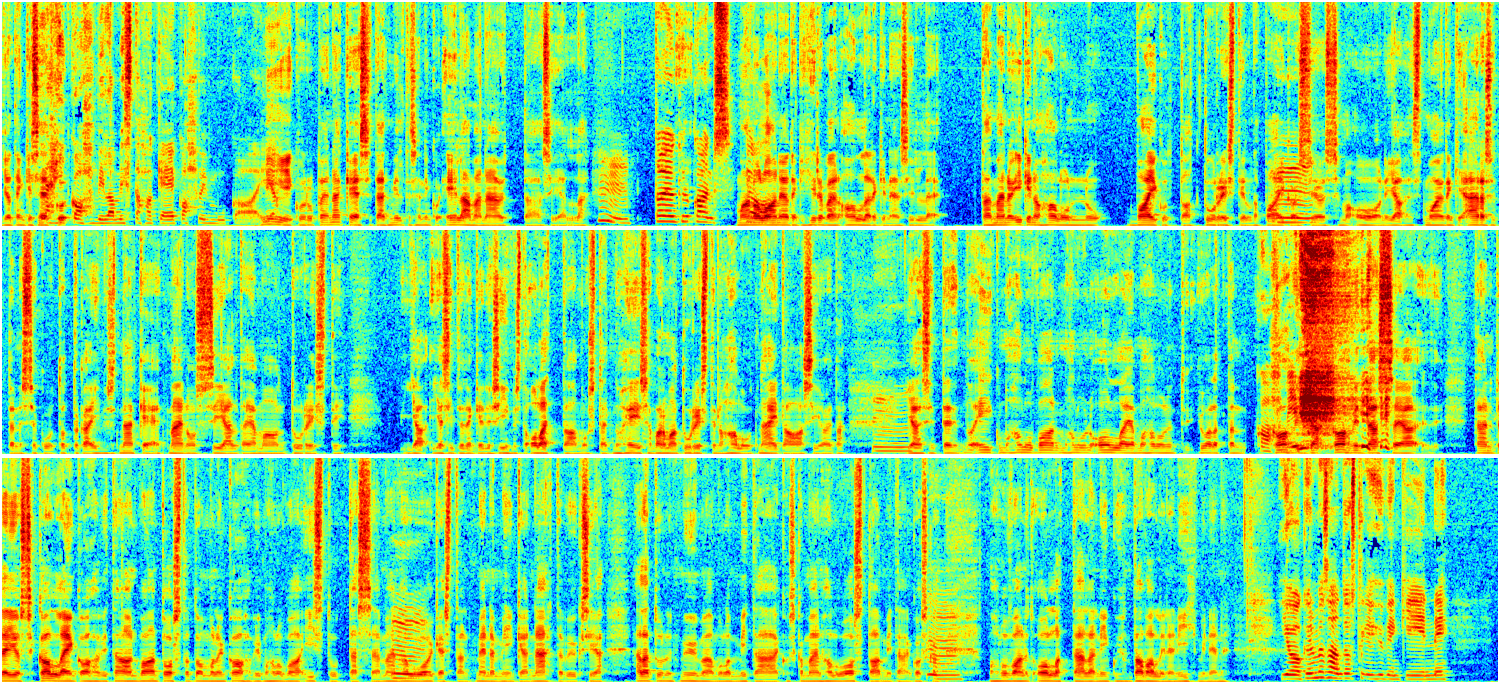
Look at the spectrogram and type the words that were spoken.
jotenkin se... Lähikahvila, mistä hakee kahvin mukaan. Niin, ja... kun rupeaa näkemään sitä, että miltä se niin elämä näyttää siellä. Hmm, toi on kyllä kans. Mä oon ollut aina jotenkin hirveän allerginen sille, tai mä en ole ikinä halunnut vaikuttaa turistilta paikoissa, mm. joissa mä oon. Ja sit mä oon jotenkin ärsyttänyt se, kun totta kai ihmiset näkee, että mä en oo sieltä ja mä oon turisti. Ja, ja sitten jotenkin, jos ihmiset olettaa musta, että no hei, sä varmaan turistina haluat näitä asioita. Mm. Ja sitten, no ei, kun mä haluan vaan, mä haluan olla ja mä haluan nyt juoda tämän kahvin, kahvin, kahvin tässä. Ja tämä nyt ei ole se kallein kahvi, tämä on vaan tosta tuommoinen kahvi, mä haluan vaan istua tässä ja mä en mm. halua oikeastaan mennä mihinkään nähtävyyksiin ja älä tuu nyt myymään mulle mitään, koska mä en halua ostaa mitään, koska mm. mä haluan vaan nyt olla täällä niin kuin ihan tavallinen ihminen. Joo, kyllä mä saan tostakin hyvin kiinni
